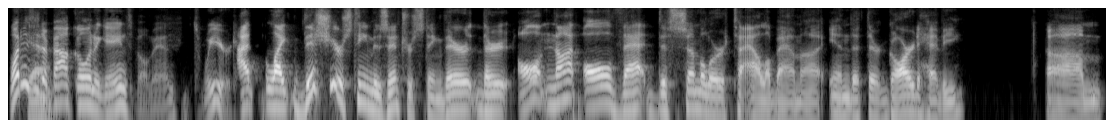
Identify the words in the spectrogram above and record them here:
What is yeah. it about going to Gainesville, man? It's weird. I like this year's team is interesting. They're they're all not all that dissimilar to Alabama in that they're guard heavy. Um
